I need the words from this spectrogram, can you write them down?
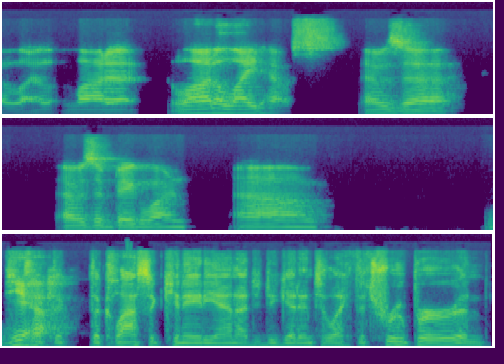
a, lot of a lot of Lighthouse. That was a that was a big one. Um, yeah, like the, the, classic Canadiana. Did you get into like the Trooper and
